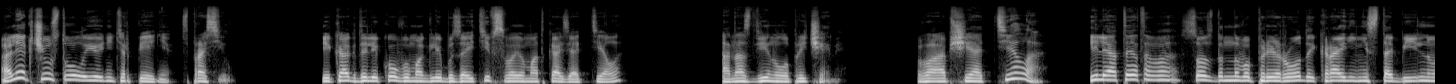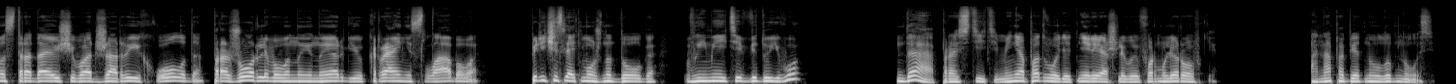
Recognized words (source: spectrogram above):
Олег чувствовал ее нетерпение, спросил. И как далеко вы могли бы зайти в своем отказе от тела? Она сдвинула плечами. Вообще от тела? Или от этого, созданного природой, крайне нестабильного, страдающего от жары и холода, прожорливого на энергию, крайне слабого? Перечислять можно долго. Вы имеете в виду его? Да, простите, меня подводят неряшливые формулировки. Она победно улыбнулась.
